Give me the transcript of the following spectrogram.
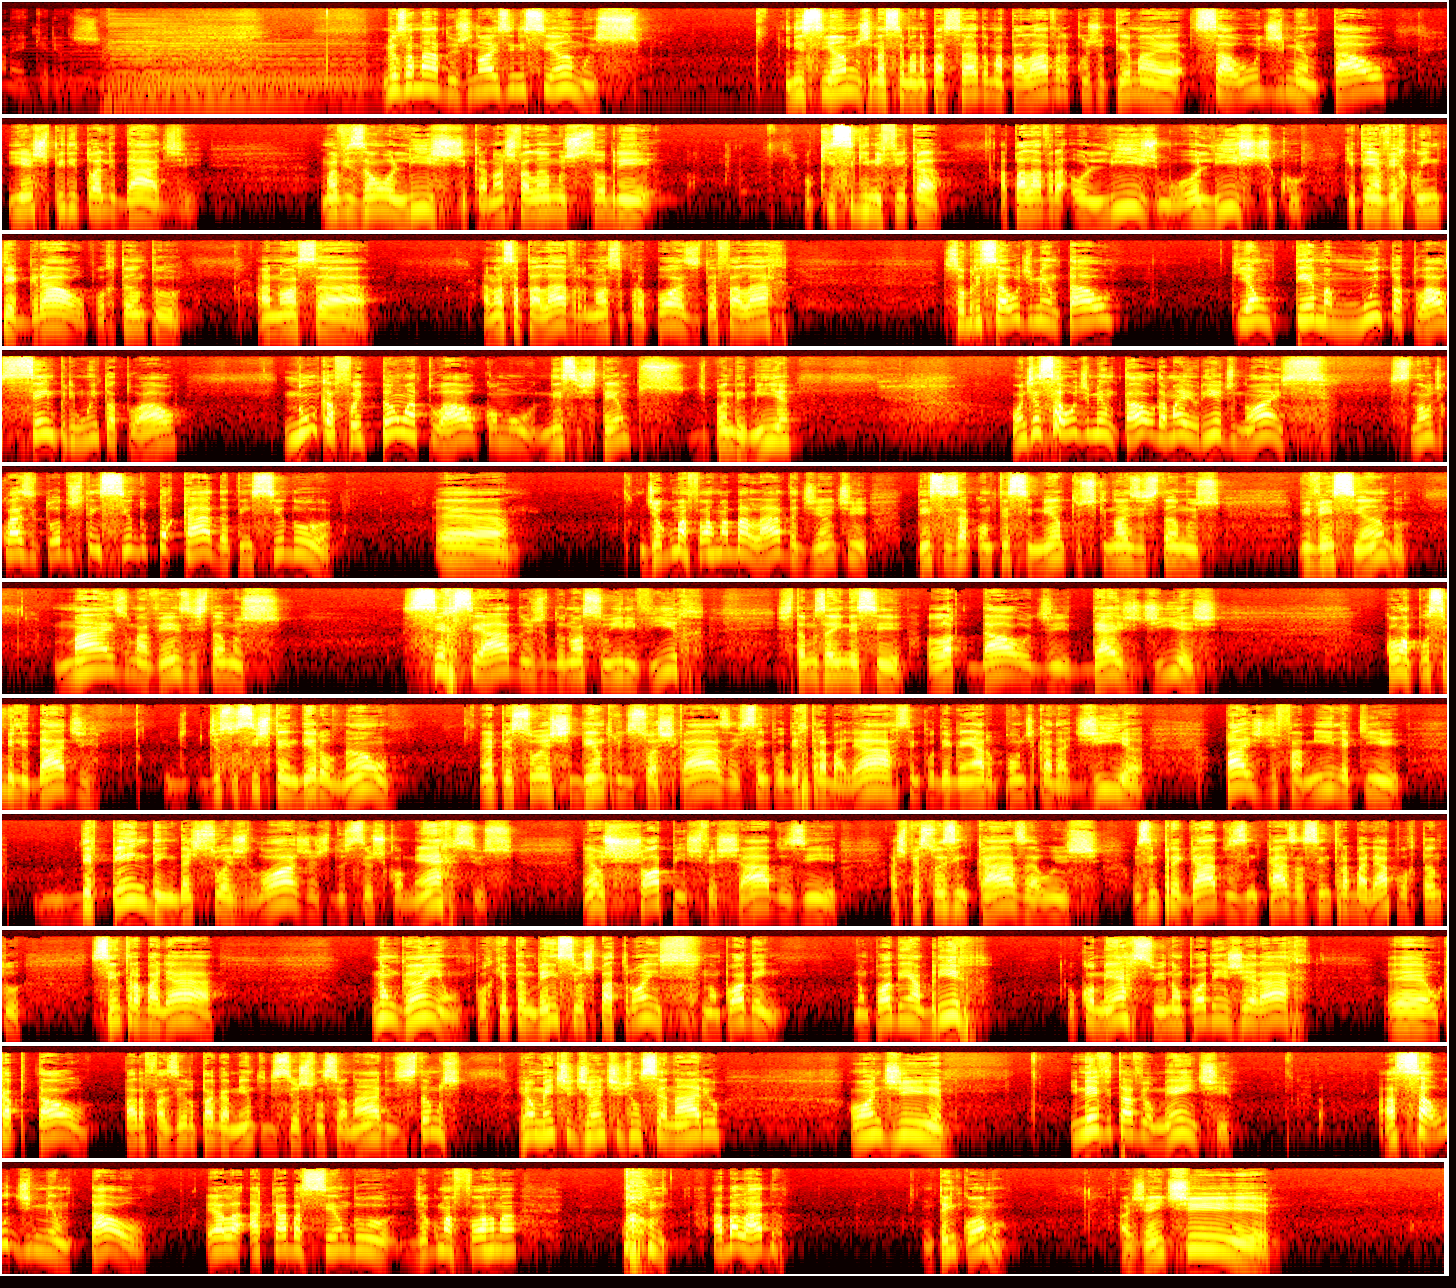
Amém, queridos. Meus amados, nós iniciamos iniciamos na semana passada uma palavra cujo tema é saúde mental e espiritualidade. Uma visão holística. Nós falamos sobre o que significa a palavra holismo, holístico, que tem a ver com integral, portanto, a nossa a nossa palavra, o nosso propósito é falar sobre saúde mental, que é um tema muito atual, sempre muito atual. Nunca foi tão atual como nesses tempos de pandemia, onde a saúde mental da maioria de nós, se não de quase todos, tem sido tocada, tem sido, é, de alguma forma, abalada diante desses acontecimentos que nós estamos vivenciando. Mais uma vez estamos cerceados do nosso ir e vir. Estamos aí nesse lockdown de 10 dias, com a possibilidade disso se estender ou não. Né? Pessoas dentro de suas casas, sem poder trabalhar, sem poder ganhar o pão de cada dia. Pais de família que dependem das suas lojas, dos seus comércios, né? os shoppings fechados e as pessoas em casa, os, os empregados em casa sem trabalhar, portanto, sem trabalhar não ganham, porque também seus patrões não podem, não podem abrir o comércio e não podem gerar é, o capital para fazer o pagamento de seus funcionários. Estamos realmente diante de um cenário onde, inevitavelmente, a saúde mental ela acaba sendo, de alguma forma, abalada. Não tem como. A gente,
